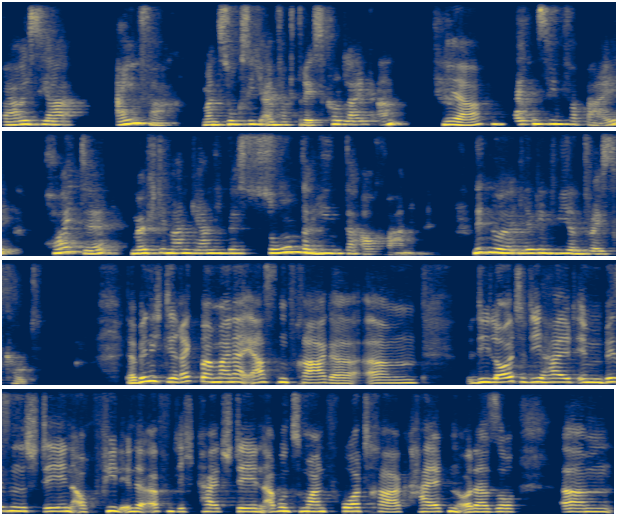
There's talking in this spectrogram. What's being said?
war es ja einfach. Man zog sich einfach Dresscode-like an. Ja. Die Zeiten sind vorbei. Heute möchte man gern die Person dahinter auch wahrnehmen. Nicht nur irgendwie ein Dresscode. Da bin ich direkt bei meiner ersten Frage. Ähm, die Leute, die halt im Business stehen, auch viel in der Öffentlichkeit stehen, ab und zu mal einen Vortrag halten oder so, ähm,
